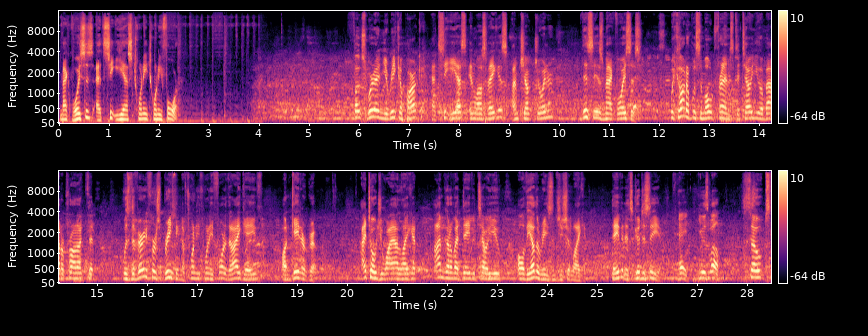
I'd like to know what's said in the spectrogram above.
Mac Voices at CES 2024. Folks, we're in Eureka Park at CES in Las Vegas. I'm Chuck Joiner. This is Mac Voices. We caught up with some old friends to tell you about a product that was the very first briefing of 2024 that I gave on Gator Grip. I told you why I like it. I'm going to let David tell you all the other reasons you should like it. David, it's good to see you. Hey, you as well. So, t-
